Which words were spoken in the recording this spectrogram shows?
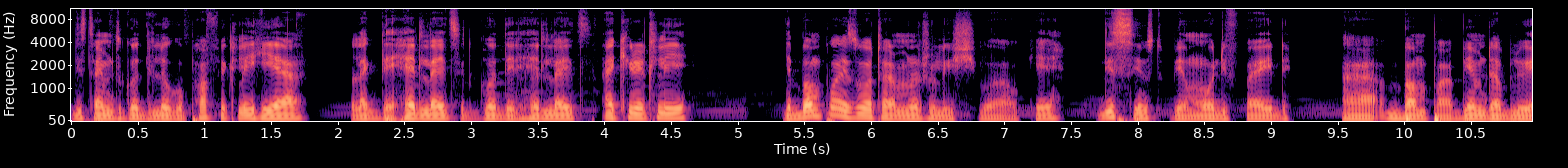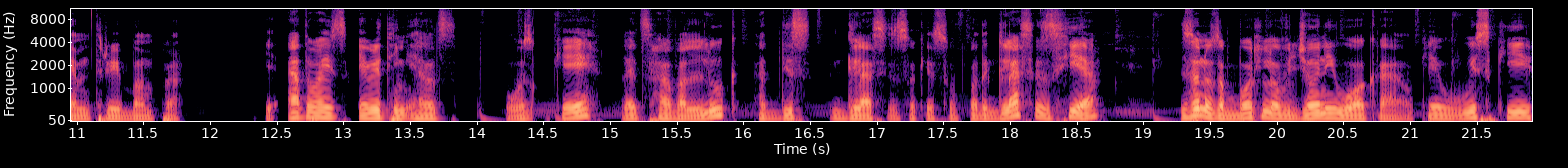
This time it's got the logo perfectly here. Like the headlights it got the headlights accurately. The bumper is what i'm not really sure okay? This seems to be a modified uh, bumper bmw m3 bumper. Okay otherwise everything else was okay. Let's have a look at these glasses okay? So for the glasses here this one was a bottle of johnnie walker okay? Whiskey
